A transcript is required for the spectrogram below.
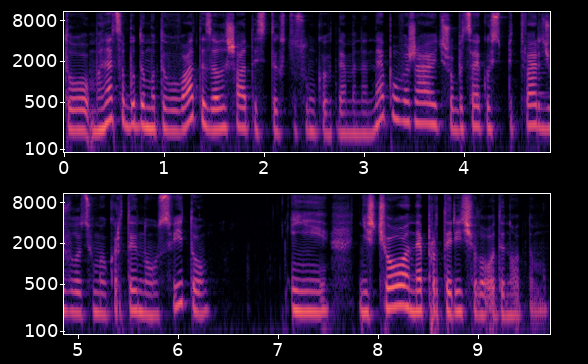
то мене це буде мотивувати залишатись в тих стосунках, де мене не поважають, щоб це якось підтверджувало цю мою картину світу і ніщо не протирічило один одному.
